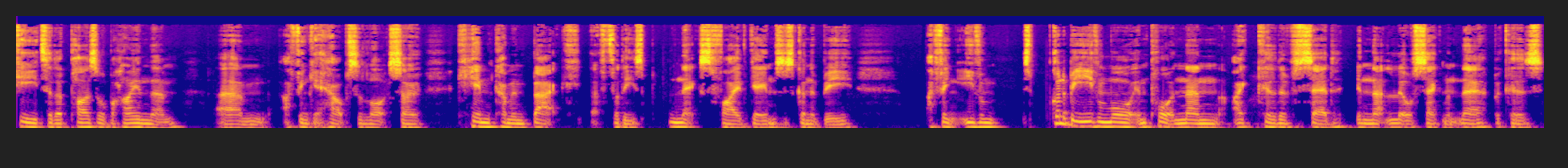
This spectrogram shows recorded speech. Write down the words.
key to the puzzle behind them. Um, I think it helps a lot. So him coming back for these next five games is going to be, I think, even it's going to be even more important than I could have said in that little segment there because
